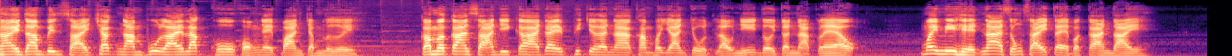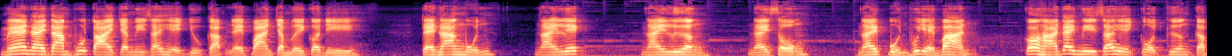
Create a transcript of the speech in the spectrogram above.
นายดำเป็นสายชักนำผู้ร้ายลักโคของนายปานจำเลย กรรมการศาลฎีกาได้พิจารณาคำพยานโจทย์เหล่านี้โดยตระหนักแล้ว ไม่มีเหตุน่าสงสัยแต่ประการใด แม้นายดำผู้ตายจะมีสาเหตุอยู่กับนายปานจำเลยก็ดี แต่นางหมุน นายเล็ก นายเลือง นายสง นายปุ่นผู้ใหญ่บ้าน ก็หาได้มีสาเหตุโกรธเคืองกับ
